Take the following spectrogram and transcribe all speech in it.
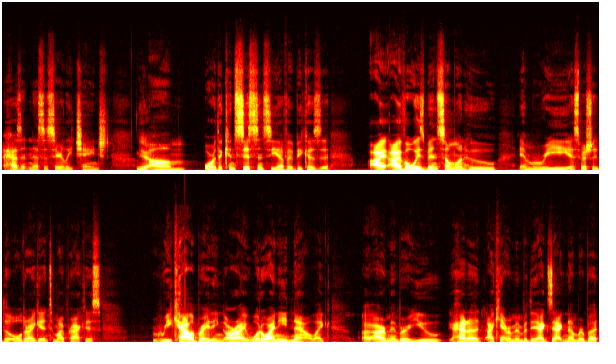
hasn't necessarily changed. Yeah. Um, or the consistency of it because I I've always been someone who am re especially the older I get into my practice recalibrating all right what do i need now like I I remember you had a I can't remember the exact number, but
